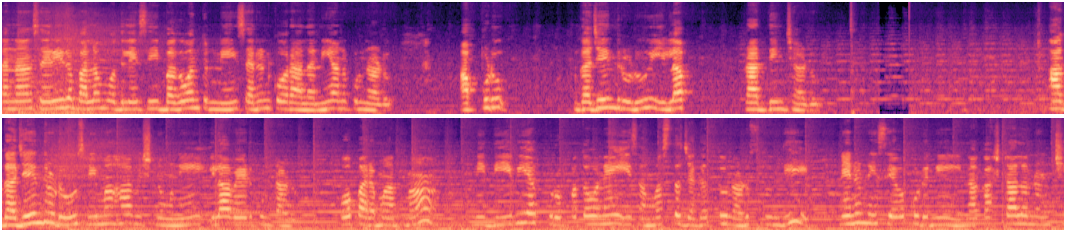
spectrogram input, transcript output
తన శరీర బలం వదిలేసి భగవంతుణ్ణి శరణ్ కోరాలని అనుకున్నాడు. అప్పుడు గజేంద్రుడు ఇలా ప్రార్థించాడు. ఆ గజేంద్రుడు శ్రీ మహావిష్ణువుని ఇలా వేడుకుంటాడు. ఓ పరమాత్మ నీ దీవియ కృపతోనే ఈ సమస్త జగత్తు నడుస్తుంది. నేను నీ సేవకుడిని నా కష్టాల నుంచి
